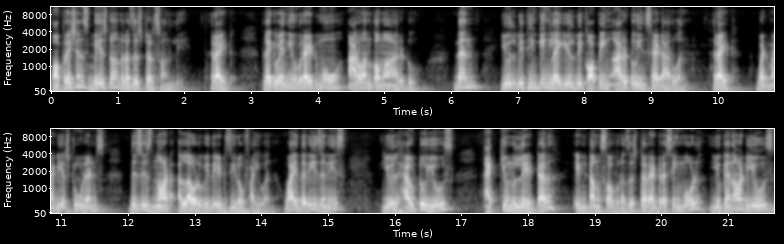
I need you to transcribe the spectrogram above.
operations based on registers only, right. Like when you write move R1 comma R2, then you will be thinking like you will be copying R2 inside R1, right. But my dear students, this is not allowed with 8051. Why? The reason is you will have to use accumulator in terms of register addressing mode. You cannot use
